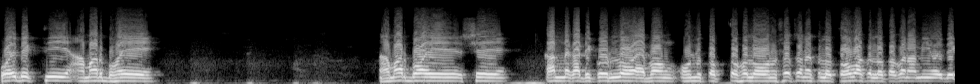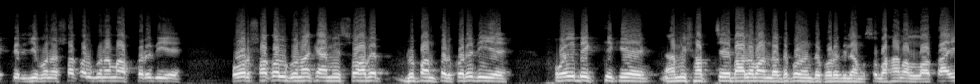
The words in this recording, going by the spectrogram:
ওই ব্যক্তি আমার ভয়ে আমার ভয়ে সে কান্নাকাটি করল এবং অনুতপ্ত হলো, অনুশোচনা করল, তওবা করল। তখন আমি ওই ব্যক্তির জীবনের সকল গুণা মাফ করে দিয়ে ওর সকল গুণাকে আমি সোহাবে রূপান্তর করে দিয়ে ওই ব্যক্তিকে আমি সবচেয়ে ভালো বান্ধাতে পরিণত করে দিলাম সুবাহান আল্লাহ তাই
